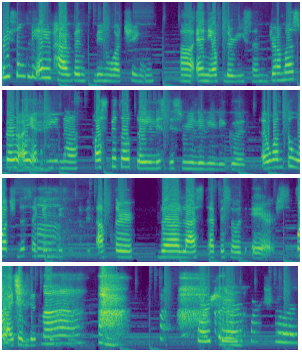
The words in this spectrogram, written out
Recently, I haven't been watching uh, any of the recent dramas, pero I agree na Hospital Playlist is really, really good. I want to watch the second Mm. season of it after the last episode airs. So I Watch can it just na! For sure, for sure.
